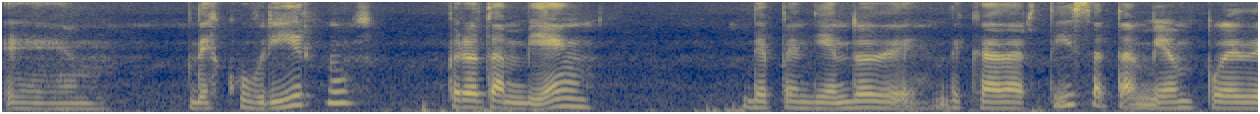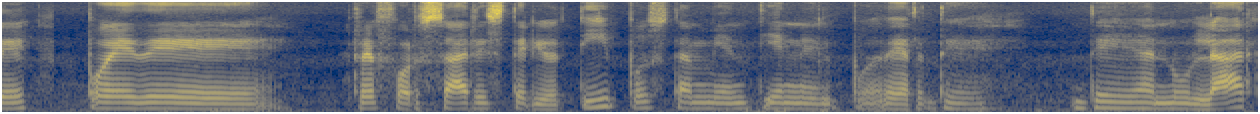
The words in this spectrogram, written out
eh, descubrirnos, pero también, dependiendo de, cada artista, también puede, puede reforzar estereotipos, también tiene el poder de, de anular.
